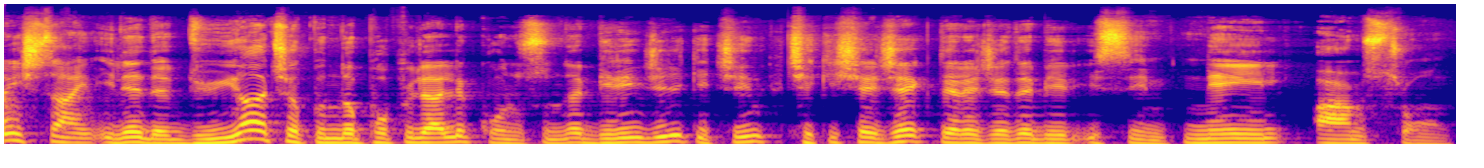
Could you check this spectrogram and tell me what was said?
Einstein ile de dünya çapında popülerlik konusunda birincilik için çekişecek derecede bir isim. Neil Armstrong.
